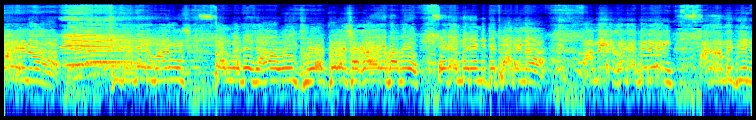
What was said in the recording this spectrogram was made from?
পারে না। চীনের মানুষ বাংলাদেশ আওয়ামী লীগ শাখা এটা মেনে নিতে পারে না। আমি কথা বলেই আগামী দিন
